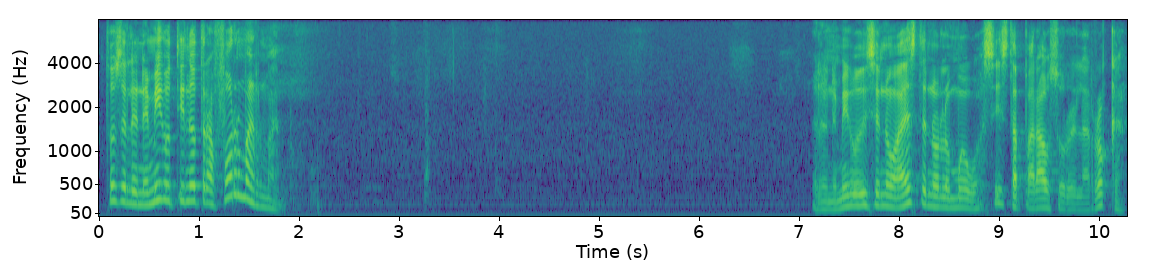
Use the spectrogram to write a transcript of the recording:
Entonces el enemigo tiene otra forma, hermano. El enemigo dice, no, a este no lo muevo así, está parado sobre la roca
